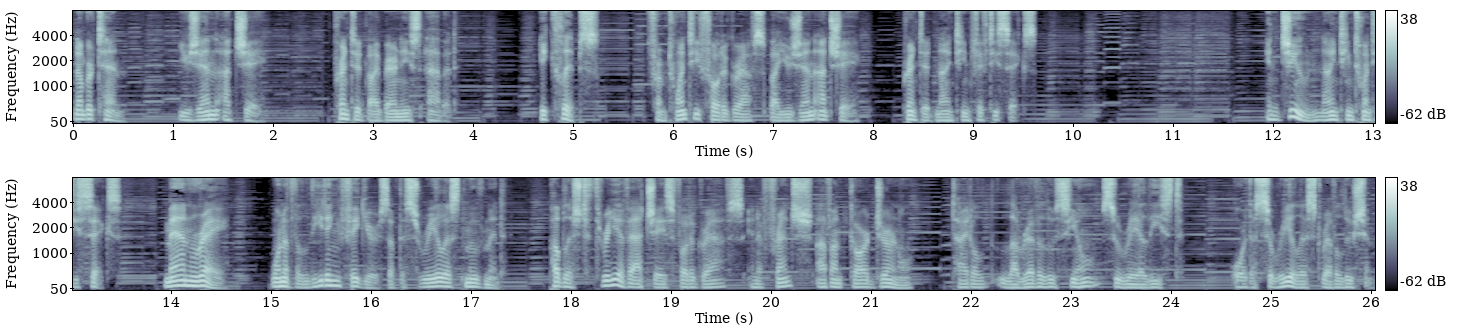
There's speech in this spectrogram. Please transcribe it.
Number 10. Eugène Atget, printed by Berenice Abbott. Eclipse, from 20 photographs by Eugène Atget, printed 1956. In June 1926, Man Ray, one of the leading figures of the Surrealist movement, published three of Atget's photographs in a French avant garde journal titled La Révolution Surréaliste, or the Surrealist Revolution.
